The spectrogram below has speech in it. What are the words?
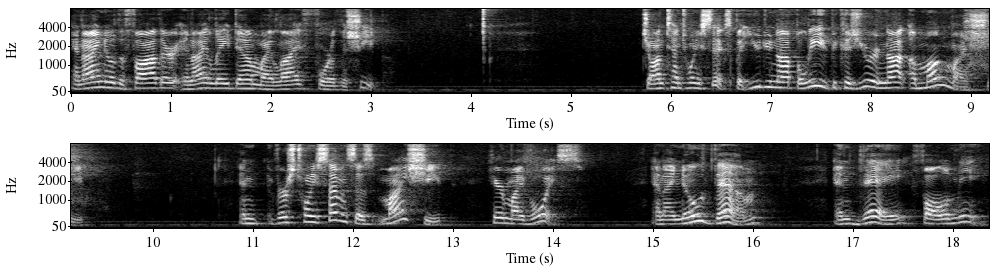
and I know the Father, and I lay down my life for the sheep. John 10 26, But you do not believe because you are not among my sheep. And verse 27 says, My sheep hear my voice, and I know them, and they follow me.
